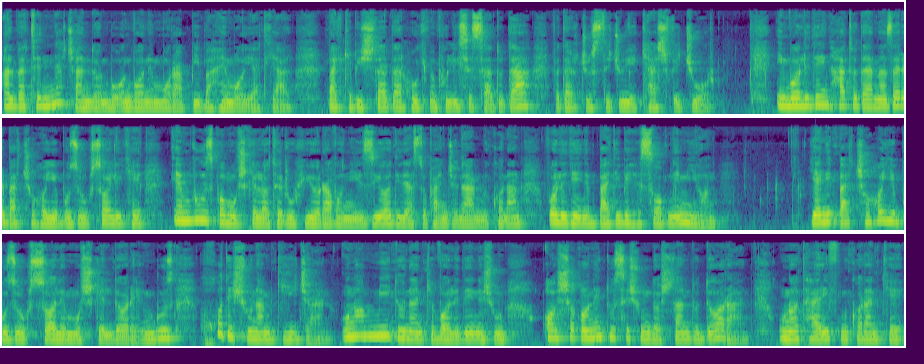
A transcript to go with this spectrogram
البته نه چندان به عنوان مربی و حمایتگر بلکه بیشتر در حکم پلیس 110 و در جستجوی کشف جرم. این والدین حتی در نظر بچه های بزرگسالی که امروز با مشکلات روحی و روانی زیادی دست و پنجه نرم می‌کنن والدین بدی به حساب نمیان. یعنی بچه های بزرگ سال مشکل داره امروز خودشون هم گیجن. اونا می‌دونن که والدینشون عاشقانه دوستشون داشتند و دارن. اونا تعریف می‌کنن که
